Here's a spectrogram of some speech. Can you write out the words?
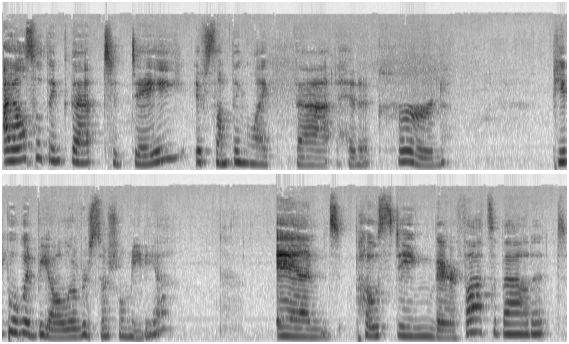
I also think that today, if something like that had occurred, people would be all over social media and posting their thoughts about it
